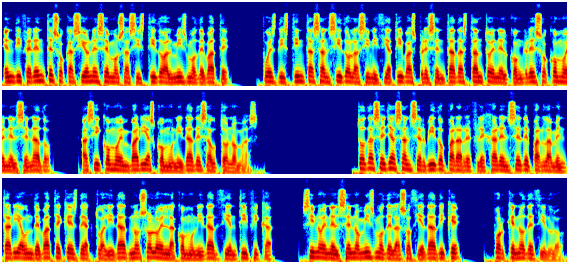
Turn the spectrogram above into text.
En diferentes ocasiones hemos asistido al mismo debate, pues distintas han sido las iniciativas presentadas tanto en el Congreso como en el Senado, así como en varias comunidades autónomas. Todas ellas han servido para reflejar en sede parlamentaria un debate que es de actualidad no solo en la comunidad científica, sino en el seno mismo de la sociedad y que, por qué no decirlo,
